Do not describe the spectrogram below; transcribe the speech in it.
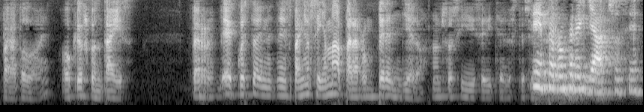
para todo, ¿eh? O qué os contáis. Per, eh, español se llama para romper el hielo. No sé si se dice lo stesso. Sì, per rompere il ghiaccio, sì.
